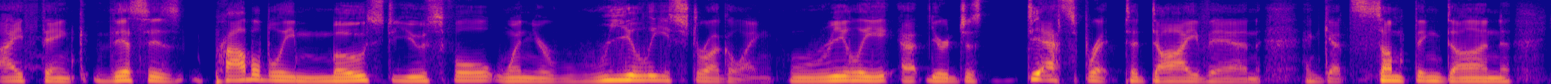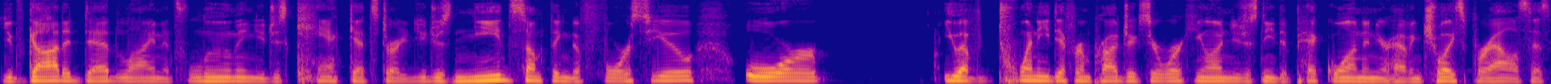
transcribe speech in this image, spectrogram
I think this is probably most useful when you're really struggling, really, at, you're just desperate to dive in and get something done. You've got a deadline, it's looming, you just can't get started. You just need something to force you, or you have 20 different projects you're working on, you just need to pick one and you're having choice paralysis.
